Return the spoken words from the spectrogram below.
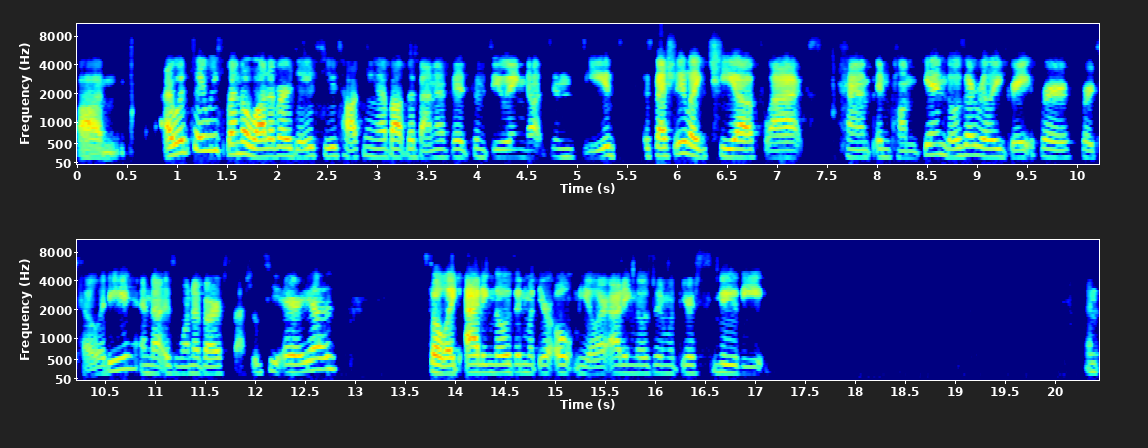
Um, I would say we spend a lot of our day too talking about the benefits of doing nuts and seeds, especially like chia, flax, hemp, and pumpkin. Those are really great for fertility, and that is one of our specialty areas. So, like adding those in with your oatmeal or adding those in with your smoothie. And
